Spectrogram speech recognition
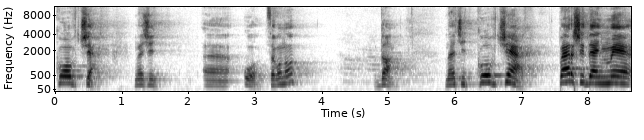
Ковчег. Значить, е, о, це воно? Да. Значить, ковчег. Перший день ми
